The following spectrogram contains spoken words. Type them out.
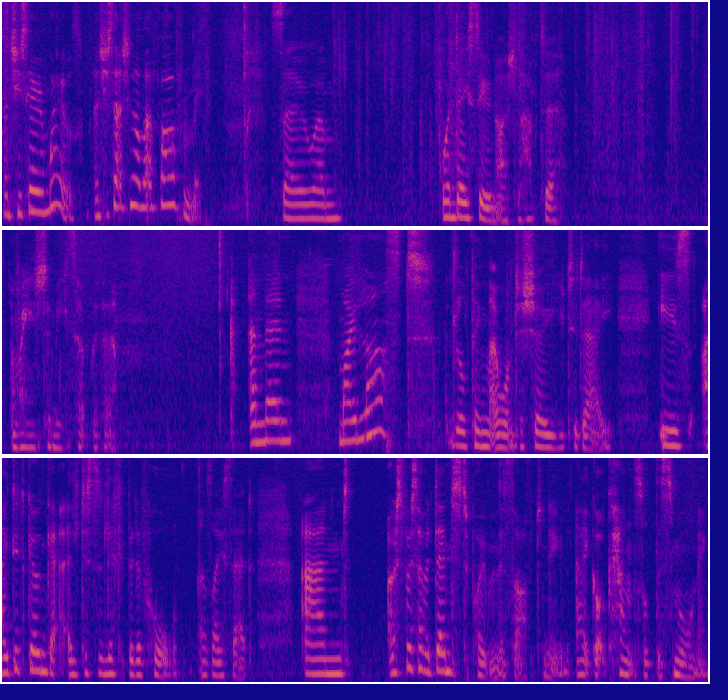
And she's here in Wales and she's actually not that far from me. So um, one day soon I shall have to arrange to meet up with her. And then my last little thing that I want to show you today is I did go and get a, just a little bit of haul, as I said, and I was supposed to have a dentist appointment this afternoon and it got cancelled this morning.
